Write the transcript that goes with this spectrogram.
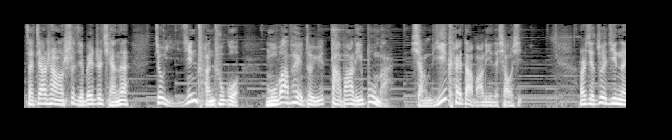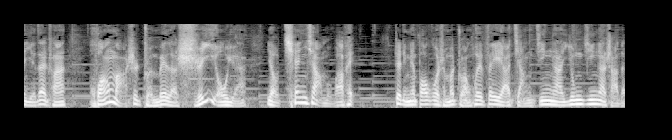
再加上世界杯之前呢，就已经传出过姆巴佩对于大巴黎不满，想离开大巴黎的消息。而且最近呢，也在传皇马是准备了十亿欧元要签下姆巴佩，这里面包括什么转会费啊、奖金啊、佣金啊啥的。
